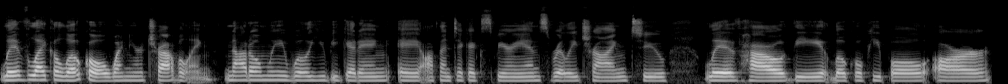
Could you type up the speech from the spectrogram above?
live like a local when you're traveling. Not only will you be getting a authentic experience really trying to live how the local people are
